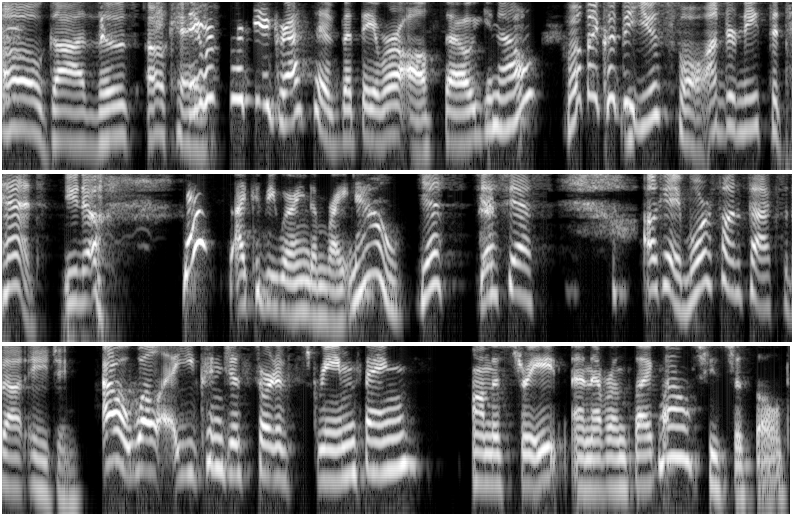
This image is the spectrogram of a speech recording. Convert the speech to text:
oh God, those okay. they were pretty aggressive, but they were also, you know. Well, they could be useful underneath the tent, you know. Yes, I could be wearing them right now. Yes, yes, yes. Okay, more fun facts about aging. Oh, well, you can just sort of scream things on the street and everyone's like, well, she's just old.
